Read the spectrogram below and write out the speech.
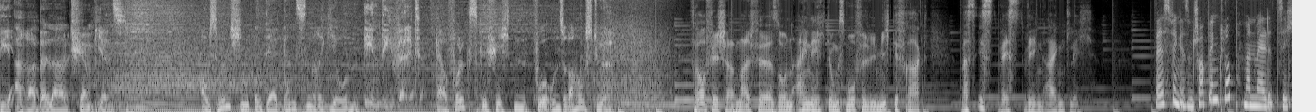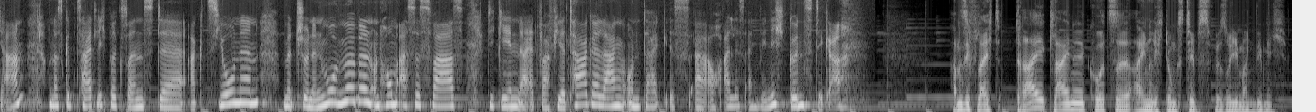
Die Arabella Champions. Aus München und der ganzen Region in die Welt. Erfolgsgeschichten vor unserer Haustür. Frau Fischer, mal für so einen Einrichtungsmuffel wie mich gefragt, was ist Westwing eigentlich? Westwing ist ein Shoppingclub, man meldet sich an und es gibt zeitlich begrenzte Aktionen mit schönen Möbeln und Home-Accessoires. Die gehen etwa vier Tage lang und da ist äh, auch alles ein wenig günstiger. Haben Sie vielleicht drei kleine, kurze Einrichtungstipps für so jemanden wie mich?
